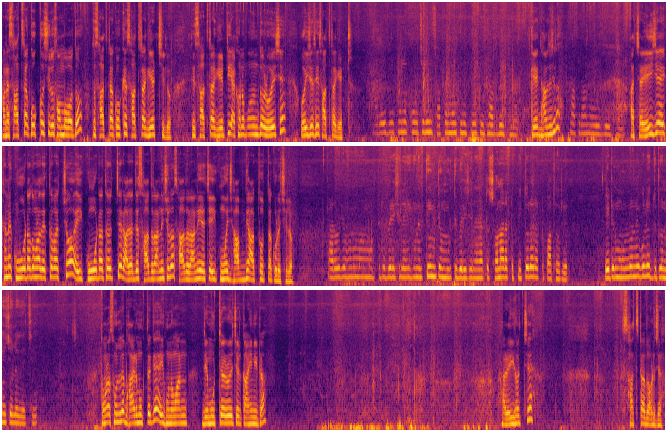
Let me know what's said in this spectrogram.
মানে সাতটা কক্ষ ছিল সম্ভবত, তো সাতটা কক্ষে সাতটা গেট ছিল। সেই সাতটা গেটই এখনও পর্যন্ত রয়েছে, ওই যে সেই সাতটা গেট। কে ধাপ দিয়েছিল। আচ্ছা এই যে এখানে কুয়োটা তোমরা দেখতে পাচ্ছ এই কুয়োটাতে হচ্ছে রাজার যে সাত রানী ছিল সাত রানী হচ্ছে এই কুয়োয় ঝাঁপ দিয়ে আত্মহত্যা করেছিল। আর ওই যে হনুমান মূর্তিটা বেরিয়েছিলেন এখানে তিনটে মূর্তি বেরিয়েছিলেন একটা সোনার একটা পিতলের একটা পাথরের। এটার মূল্য নেই বলে দুটো নিয়ে চলে গেছে। তোমরা শুনলে ভাইয়ের মুখ থেকে এই হনুমান যে মূর্তিটা রয়েছে এর কাহিনীটা? আর এই হচ্ছে সাতটা দরজা।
